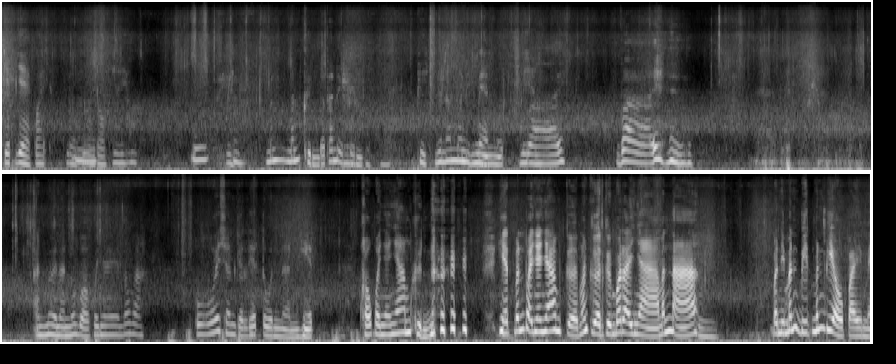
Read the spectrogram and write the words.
เก็บแยกไว้ดอกน้อยดอกใหญ่เฮาอู้มันมันขึ้นบ่ท่านได้ขึ้นพี่อยู่น้ำมันอีกแมนหมดวายวาย อันเมื่อนั้นหนูบอกพ่อใหญ่แล้วว่า โอ้ยฉันก็เลียตัวนั่นเห็ด เขาพยายามขึ้น เห็ดมันพยายามเกิดมันเกิดขึ้นบ่ได้หญ้ามันหนาอืมบัดนี้มันบิดมันเบี้ยวไปแหม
